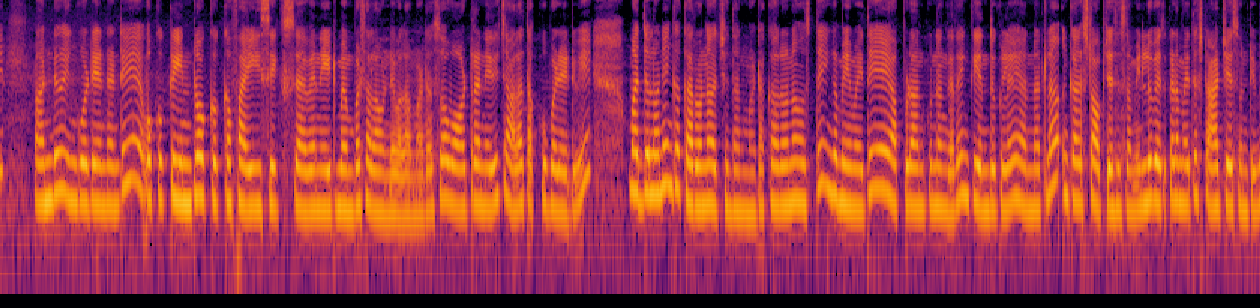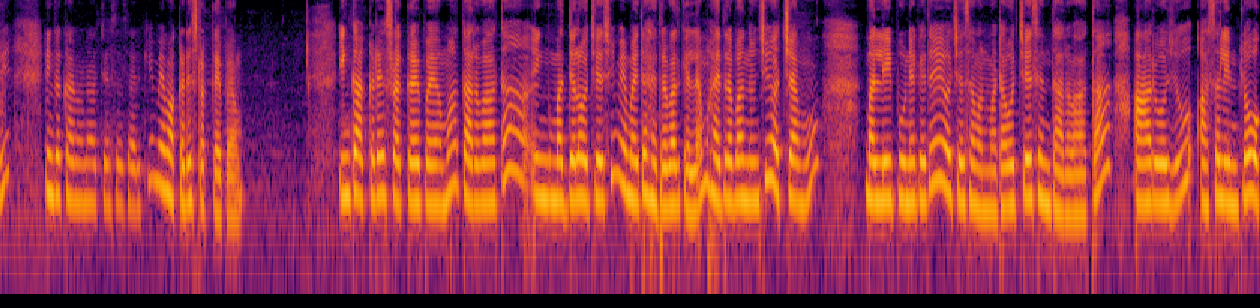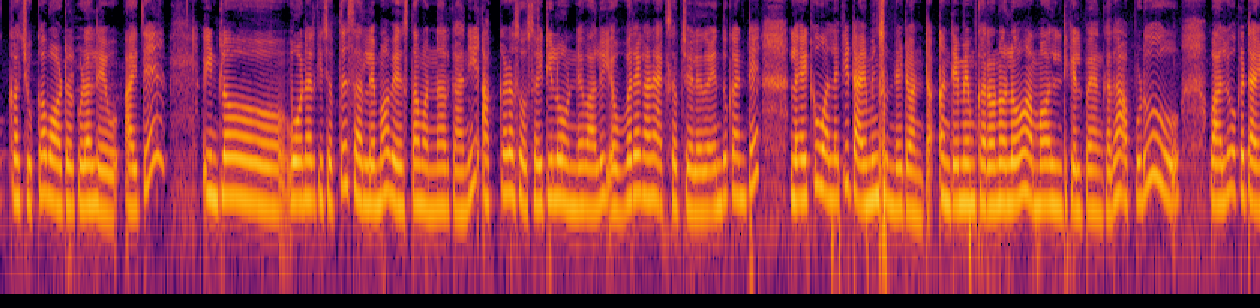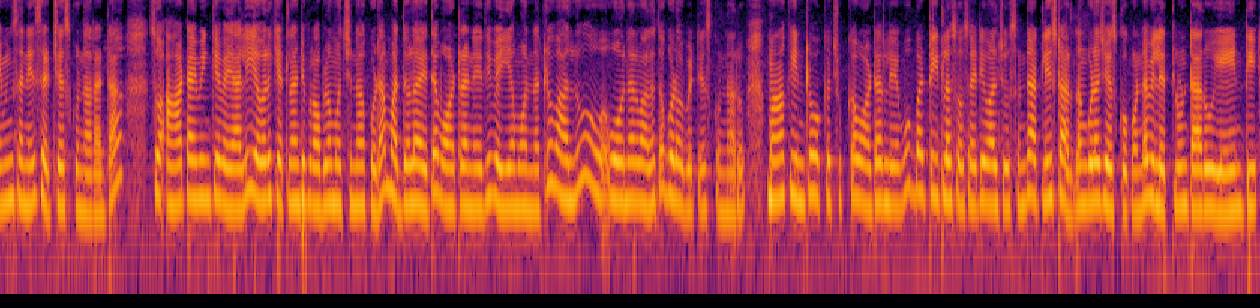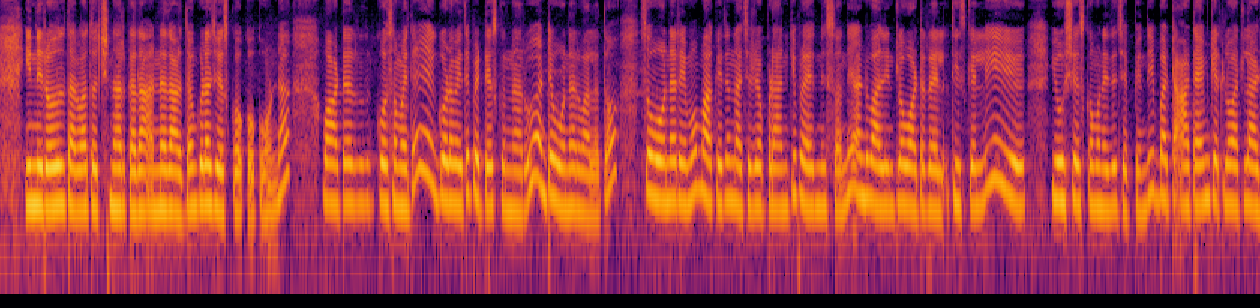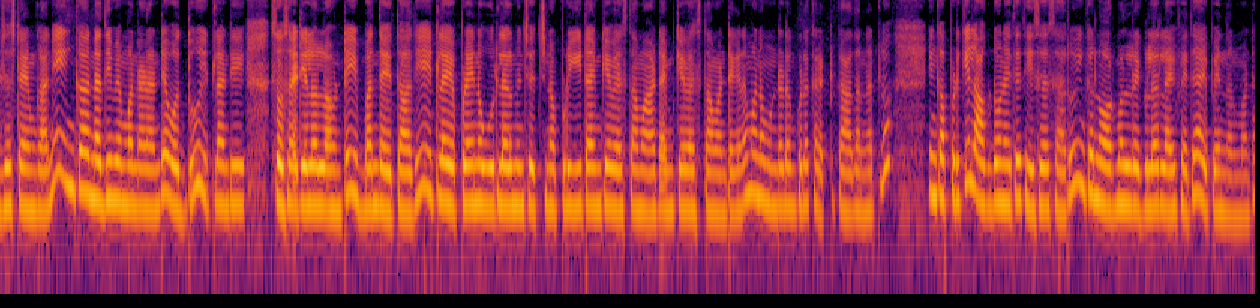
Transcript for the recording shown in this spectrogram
అండ్ ఇంకోటి ఏంటంటే ఒక్కొక్క ఇంట్లో ఒక్కొక్క five six seven eight members అలా ఉండేవాళ్ళు అనమాట సో వాటర్ అనేది చాలా తక్కువ పడేటివి. మధ్యలోనే ఇంకా కరోనా వచ్చిందనమాట కరోనా వస్తే ఇంకా మేమైతే అప్పుడు అనుకున్నాం కదా ఇంక ఎందుకులే అన్నట్లు ఇంకా స్టాప్ చేసేసాం. ఇల్లు వెతకడం అయితే స్టార్ట్ చేసి ఉంటివి ఇంకా కరోనా వచ్చేసేసరికి మేము అక్కడే స్ట్రక్ అయిపోయాం. ఇంకా అక్కడే స్ట్రక్ అయిపోయాము. తర్వాత ఇంక మధ్యలో వచ్చేసి మేమైతే హైదరాబాద్కి వెళ్ళాం. హైదరాబాద్ నుంచి వచ్చాము. మళ్ళీ పూణేకి అయితే వచ్చేసామన్నమాట. వచ్చేసిన తర్వాత ఆ రోజు అసలు ఇంట్లో ఒక్క చుక్క వాటర్ కూడా లేవు. అయితే ఇంట్లో ఓనర్కి చెప్తే సర్లేమా వేస్తామన్నారు కానీ అక్కడ సొసైటీలో ఉండేవాళ్ళు ఎవరే కానీ యాక్సెప్ట్ చేయలేదు. ఎందుకంటే లైక్ వాళ్ళకి టైమింగ్స్ ఉండేటివంట. అంటే మేము కరోనాలో అమ్మ వాళ్ళ ఇంటికి వెళ్ళిపోయాం కదా అప్పుడు వాళ్ళు ఒక టైమింగ్స్ అనేది సెట్ చేసుకున్నారంట. సో ఆ టైమింగ్కే వేయాలి. ఎవరికి ఎట్లాంటి ప్రాబ్లం వచ్చినా కూడా మధ్యలో అయితే వాటర్ అనేది వెయ్యము అన్నట్లు వాళ్ళు ఓనర్ వాళ్ళతో గొడవ పెట్టేసుకున్నారు. మాకు ఇంట్లో ఒక చుక్క వాటర్ లేవు బట్ ఇట్లా సొసైటీ వాళ్ళు చూస్తుంటే అట్లీస్ట్ అర్థం కూడా చేసుకోకుండా వీళ్ళు ఎట్లుంటారు ఏంటి? ఇన్ని రోజుల తర్వాత వచ్చినారు కదా అన్నది అర్థం కూడా చేసుకోకోకుండా వాటర్ కోసం అయితే గొడవ అయితే పెట్టేసుకున్నారు. అంటే ఓనర్ వాళ్ళతో. సో ఓనర్ ఏమో మాకైతే నచ్చ చెప్పడానికి ప్రయత్నిస్తుంది. అండ్ వాళ్ళ ఇంట్లో వాటర్ తీసుకెళ్ళి యూజ్ చేసుకోమని అయితే చెప్పింది. బట్ ఆ టైంకి ఎట్లో అట్లా అడ్జస్ట్ అయ్యాం కానీ ఇంకా నదీం ఏమన్నాడంటే వద్దు. ఇట్లాంటి సొసైటీలలో ఉంటే ఇబ్బంది అవుతుంది ఇట్లా ఎప్పుడైనా ఊర్ల నుంచి వచ్చినప్పుడు ఈ టైంకే వేస్తాం ఆ టైంకే వేస్తాం అంటే కదా మనం ఉండడం కూడా కరెక్ట్ కాదన్నట్లు ఇంకా అప్పటికి లాక్డౌన్ అయితే తీసేశారు. ఇంకా నార్మల్ రెగ్యులర్ లైఫ్ అయితే అయిపోయిందనమాట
